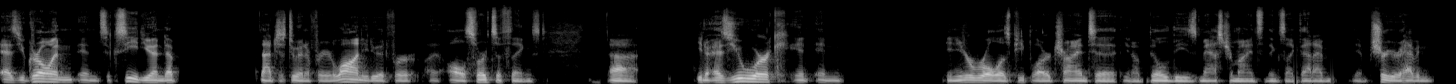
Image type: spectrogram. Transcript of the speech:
as you grow and, and succeed, you end up not just doing it for your lawn. You do it for uh, all sorts of things. Uh, you know, as you work in, in in your role as people are trying to you know build these masterminds and things like that i'm, I'm sure you're having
